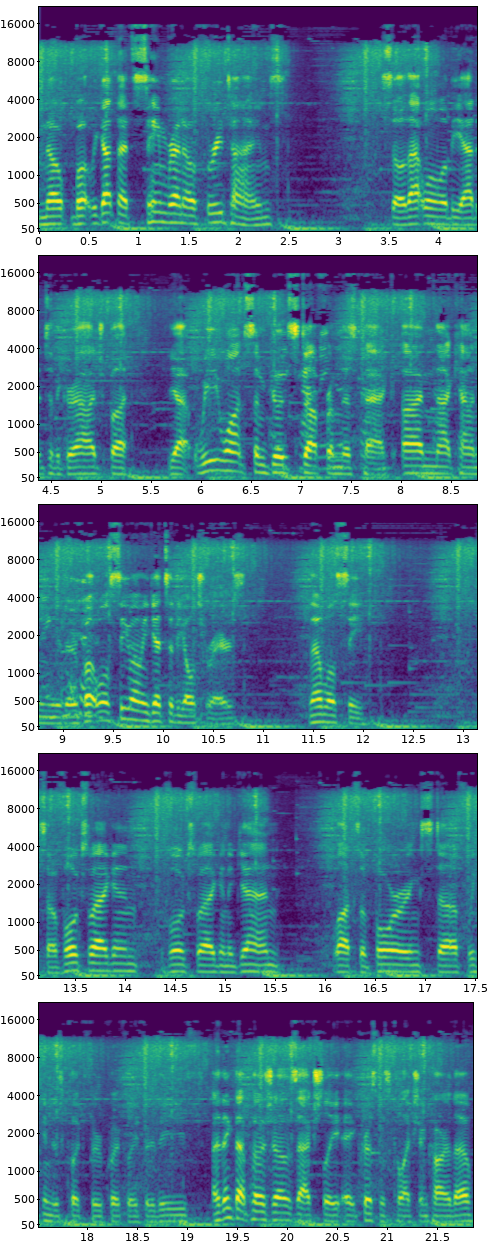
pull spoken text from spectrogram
Nope, but we got that same Renault three times. So that one will be added to the garage, but yeah, we want some good stuff from this pack. I'm not counting either, but we'll see when we get to the ultra rares. Then we'll see. So Volkswagen, Volkswagen again. Lots of boring stuff. We can just click through quickly through these. I think that Peugeot is actually a Christmas collection car though,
